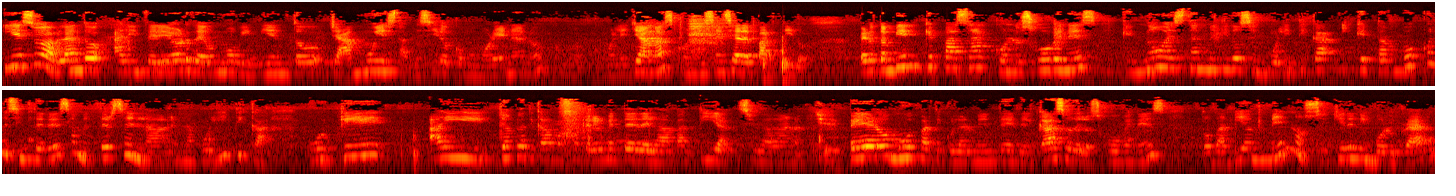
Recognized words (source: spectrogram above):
Y eso hablando al interior de un movimiento ya muy establecido como Morena, ¿no? Como, como le llamas, con licencia de partido. Pero también, ¿qué pasa con los jóvenes que no están metidos en política y que tampoco les interesa meterse en la, en la política. ¿Por qué hay, ya platicábamos anteriormente de la apatía ciudadana, pero muy particularmente en el caso de los jóvenes, todavía menos se quieren involucrar,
